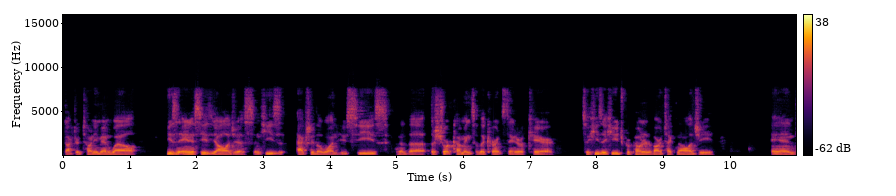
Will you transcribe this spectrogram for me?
Dr. Tony Manuel, he's an anesthesiologist and he's actually the one who sees the, the shortcomings of the current standard of care. So he's a huge proponent of our technology. And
